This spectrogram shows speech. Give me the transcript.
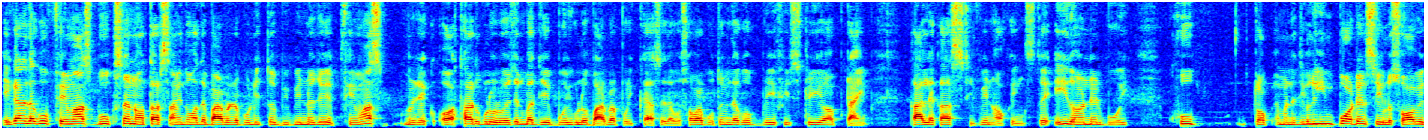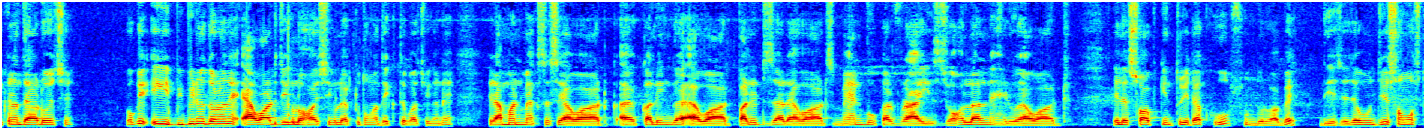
এখানে দেখো ফেমাস বুকস অ্যান্ড অথার্স আমি তোমাদের বারবার বলি, তো বিভিন্ন যে ফেমাস অথারগুলো রয়েছেন বা যে বইগুলো বারবার পরীক্ষায় আসে, দেখো সবার প্রথমে দেখো ব্রিফ হিস্ট্রি অফ টাইম কার লেখা স্টিফেন হকিংস তো এই ধরনের বই খুব টপ মানে যেগুলো ইম্পর্টেন্ট সেগুলো সব এখানে দেওয়া রয়েছে। ওকে এই বিভিন্ন ধরনের অ্যাওয়ার্ড যেগুলো হয়, সেগুলো একটু তোমরা দেখতে পাচ্ছ এখানে। Ramon Magsaysay award Kalinga award Pulitzer awards Man Booker prize Jawaharlal Nehru award এলে সব কিন্তু এটা খুব সুন্দরভাবে দিয়েছে। যেমন যে সমস্ত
